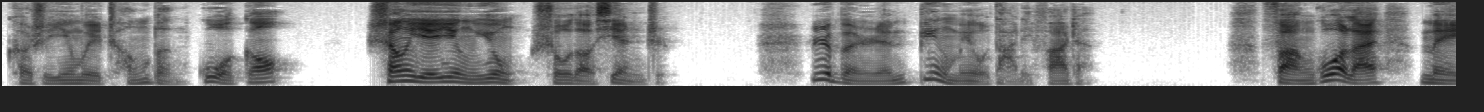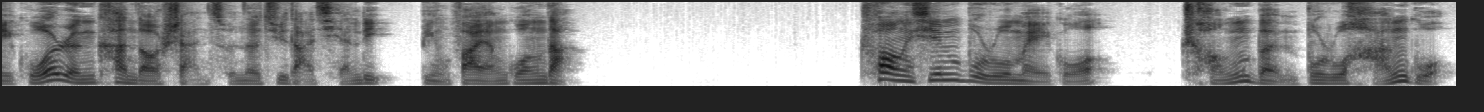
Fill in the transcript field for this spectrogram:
可是因为成本过高，商业应用受到限制，日本人并没有大力发展。反过来，美国人看到闪存的巨大潜力，并发扬光大。创新不如美国，成本不如韩国。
